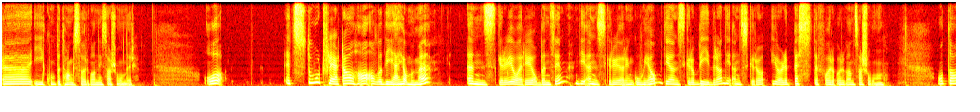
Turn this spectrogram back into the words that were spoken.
eh, i kompetanseorganisasjoner. Og et stort flertall av alle de jeg jobber med, ønsker å gjøre jobben sin. De ønsker å gjøre en god jobb, de ønsker å bidra, de ønsker å gjøre det beste for organisasjonen. Og da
